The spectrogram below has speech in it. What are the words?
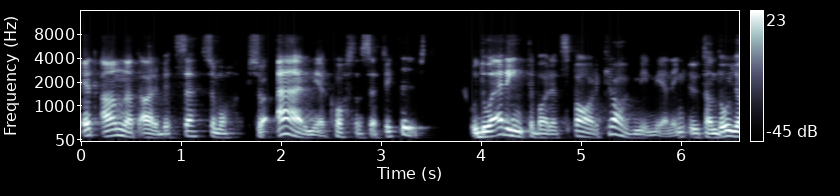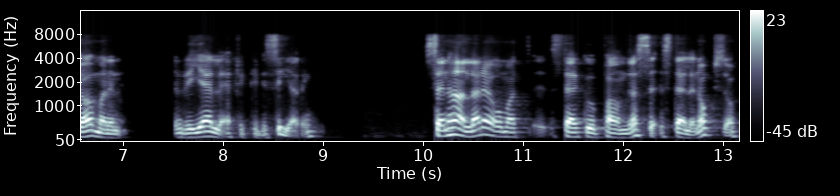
ett annat arbetssätt som också är mer kostnadseffektivt. Och då är det inte bara ett sparkrav i min mening utan då gör man en, en rejäl effektivisering. Sen handlar det om att stärka upp på andra ställen också.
